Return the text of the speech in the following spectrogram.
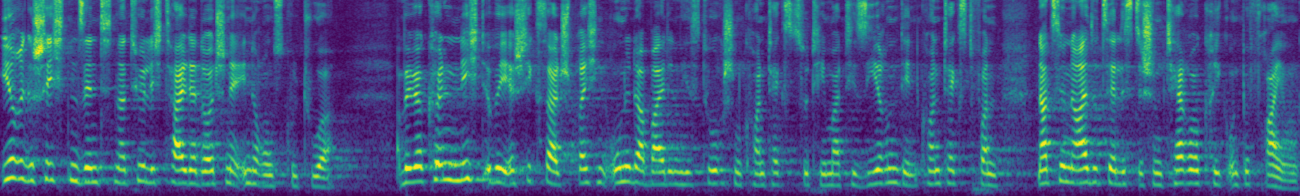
Ihre Geschichten sind natürlich Teil der deutschen Erinnerungskultur. Aber wir können nicht über ihr Schicksal sprechen, ohne dabei den historischen Kontext zu thematisieren, den Kontext von nationalsozialistischem Terrorkrieg und Befreiung.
